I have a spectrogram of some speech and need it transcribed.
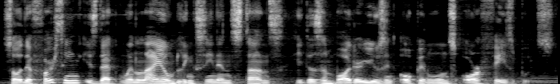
So the first thing is that when Lion blinks in and stuns, he doesn't bother using open wounds or phase boots.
